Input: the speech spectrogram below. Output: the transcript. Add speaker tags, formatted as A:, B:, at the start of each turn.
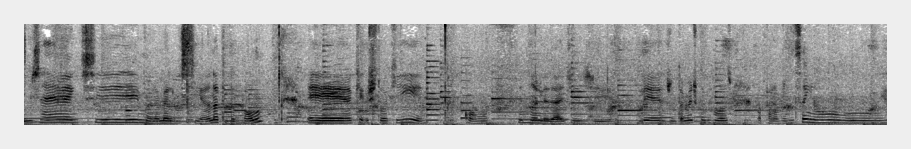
A: Oi, gente. Meu nome é Luciana, tudo bom? É, estou aqui com finalidade de ler, juntamente com os irmãos, a palavra do Senhor.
